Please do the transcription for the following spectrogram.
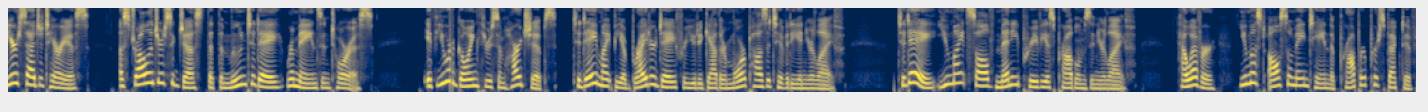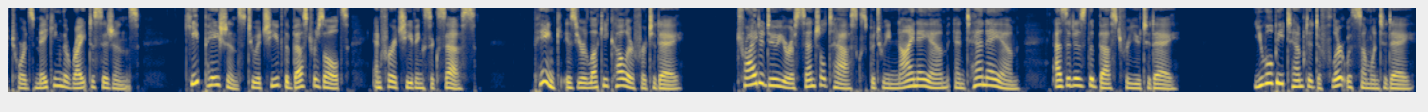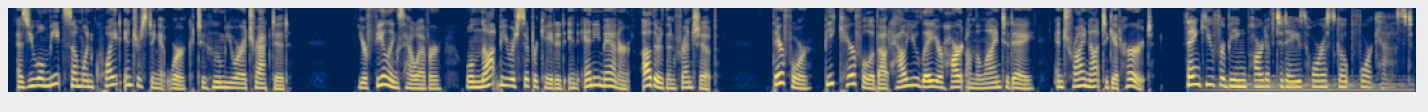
Dear Sagittarius, astrologers suggest that the moon today remains in Taurus. If you are going through some hardships, today might be a brighter day for you to gather more positivity in your life. Today, you might solve many previous problems in your life. However, you must also maintain the proper perspective towards making the right decisions. Keep patience to achieve the best results and for achieving success. Pink is your lucky color for today. Try to do your essential tasks between 9 a.m. and 10 a.m., as it is the best for you today. You will be tempted to flirt with someone today, as you will meet someone quite interesting at work to whom you are attracted. Your feelings, however, will not be reciprocated in any manner other than friendship. Therefore, be careful about how you lay your heart on the line today and try not to get hurt. Thank you for being part of today's horoscope forecast.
